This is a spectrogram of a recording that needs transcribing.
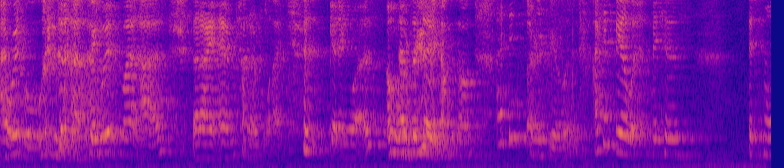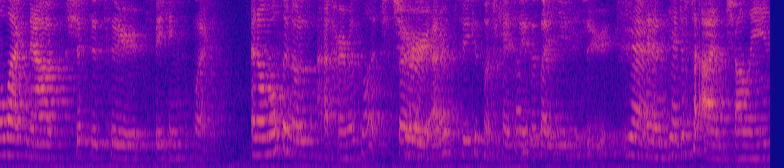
I would- cultural. I would might add that I am kind of like getting worse Oh, as the day comes on. I think so. Can you feel it? I can feel it because it's more like now it's shifted to speaking like, and I'm also not as at home as much, so True. I don't speak as much Cantonese as I used to. Yeah, And- yeah. Just to add, Charlene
